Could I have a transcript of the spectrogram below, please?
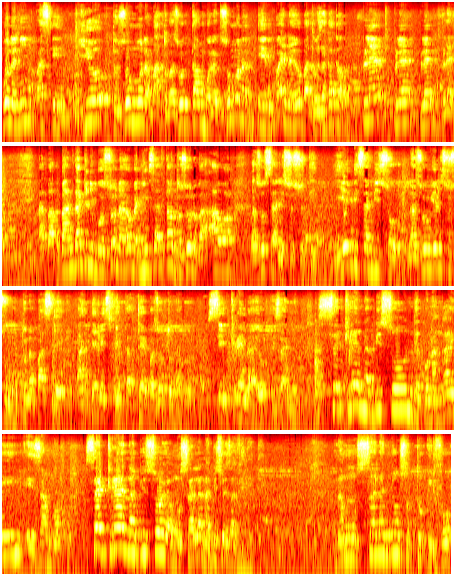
Pona nini? Parce que yo tozo mona bato bazo tambola tozo mona epai na yo bato baza kaka plein plein plein plein. Ba babandaki liboso na yo ba ningisa tant tozo loba awa bazo sala lisusu te. Yebisa biso na zongeli lisusu motuna parce que ba telespectateurs bazo tuna ngo secret na yo eza nini? Secret na biso ndeko na ngai eza moko. Secret na biso ya musala na biso eza verite. Na musala nyonso tout il faut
